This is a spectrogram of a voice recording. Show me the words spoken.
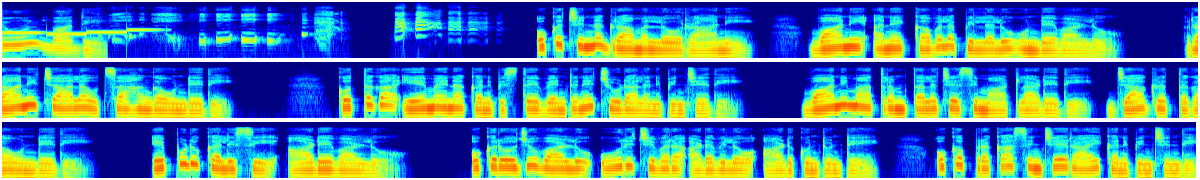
Toon బాడీ ఒక చిన్న గ్రామంలో రాణి వాణి అనే కవల పిల్లలు ఉండేవాళ్ళు. రాణి చాలా ఉత్సాహంగా ఉండేది. కొత్తగా ఏమైనా కనిపిస్తే వెంటనే చూడాలనిపించేది. వాణి మాత్రం తలచేసి మాట్లాడేది జాగ్రత్తగా ఉండేది. ఎప్పుడు కలిసి ఆడేవాళ్ళు. ఒకరోజు వాళ్ళు ఊరి చివర అడవిలో ఆడుకుంటుంటే ఒక ప్రకాశించే రాయి కనిపించింది.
